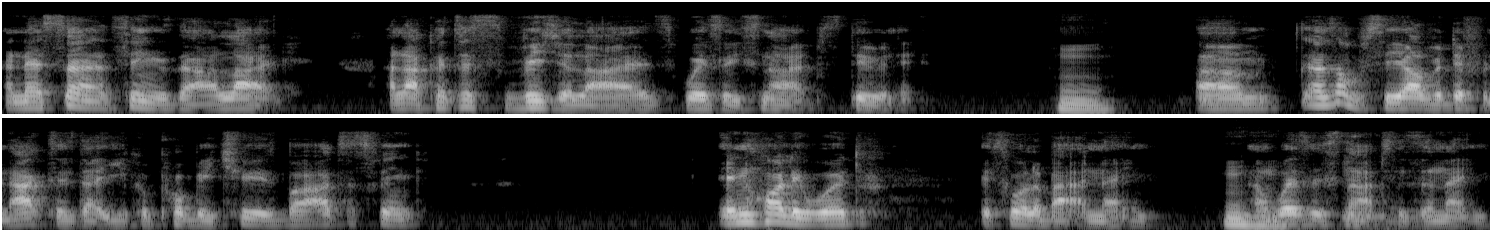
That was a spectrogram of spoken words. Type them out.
and there's certain things that I like, and I can just visualize Wesley Snipes doing it. Hmm. Um, there's obviously other different actors that you could probably choose, but I just think in Hollywood, it's all about a name, Mhm. and Wesley Snipes is a name.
